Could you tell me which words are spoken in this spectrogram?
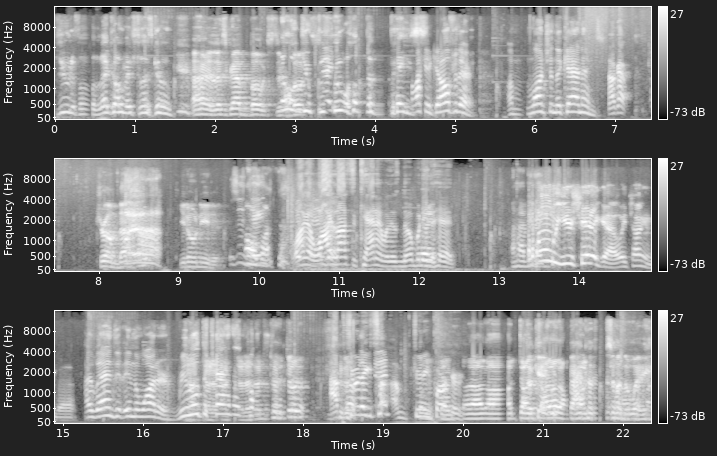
Beautiful. Let go, Mitch. Let's go. Alright, let's grab boats. There's No, you boats. blew up the base. Rocket, get off of there. I'm launching the cannons. Okay. Drum, that boat, you don't need it. Oh my god. Why, why launch the cannon when there's nobody to hit? I have Oh, you just hit a guy. What are you talking about? I landed in the water. Reload the cannon. I'm shooting. T- I'm shooting Parker. Okay, backup's on the way.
